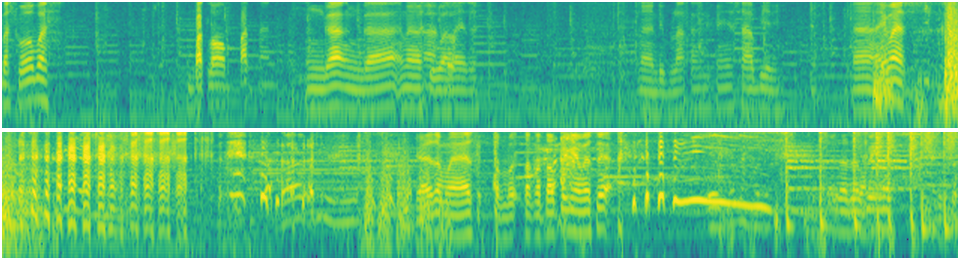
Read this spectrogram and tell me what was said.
Bas bawa bas. Empat lompat nanti. Enggak, enggak. Nah, si Nah, itu. Nah, di belakang kayaknya Sabi nih. Nah, ayo Mas. ya tuh Mas, Toko- topeng ya Mas ya. Toko topeng Mas. Gitu.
